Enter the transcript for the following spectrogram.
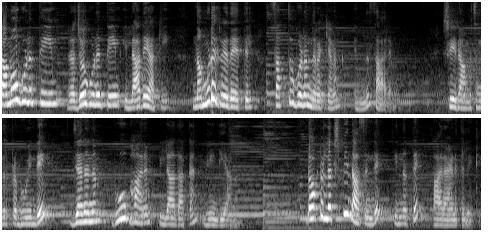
തമോ ഗുണത്തെയും രജോ ഗുണത്തെയും ഇല്ലാതെയാക്കി നമ്മുടെ ഹൃദയത്തിൽ സത്വഗുണം നിറയ്ക്കണം എന്ന് സാരം. ശ്രീരാമചന്ദ്ര പ്രഭുവിന്റെ ജനനം ഭൂഭാരം ഇല്ലാതാക്കാൻ വേണ്ടിയാണ്. ഡോക്ടർ ലക്ഷ്മിദാസിന്റെ ഇന്നത്തെ പാരായണത്തിലേക്ക്.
